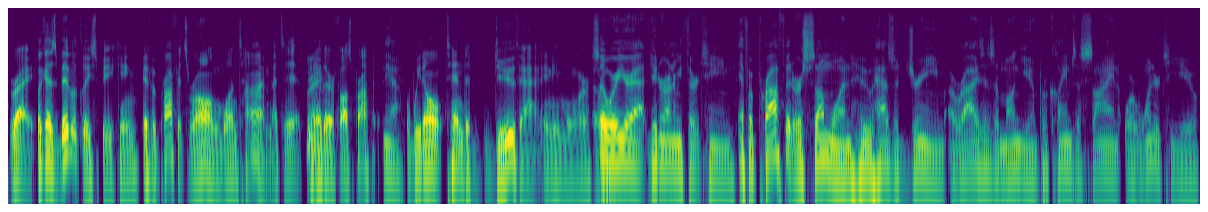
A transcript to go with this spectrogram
Right. Because biblically speaking, if a prophet's wrong one time, that's it. You know, Right. they're a false prophet. Yeah. We don't tend to do that anymore. So where you're at, Deuteronomy 13. If a prophet or someone who has a dream arises among you and proclaims a sign or wonder to you,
